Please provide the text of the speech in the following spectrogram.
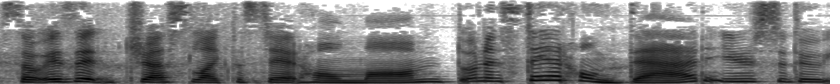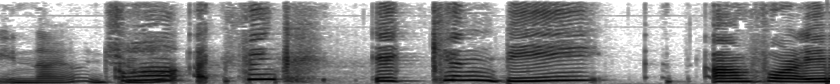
So is it just like the stay-at-home mom 또는 stay-at-home dad일 수도 있나요? 주부? Well, I think it can be um, for a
